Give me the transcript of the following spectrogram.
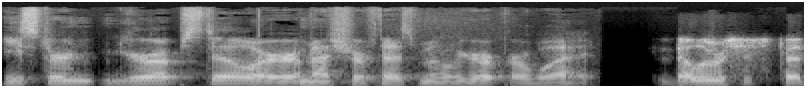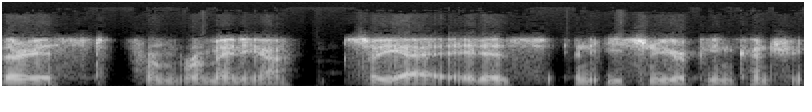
Eastern Europe still, or I'm not sure if that's Middle Europe or what? Belarus is further east from Romania. So yeah, it is an Eastern European country.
